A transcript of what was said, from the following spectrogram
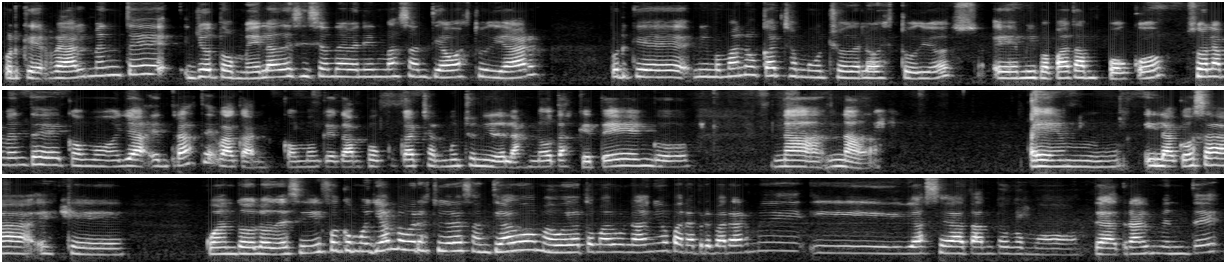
porque realmente yo tomé la decisión de venirme a Santiago a estudiar, porque mi mamá no cacha mucho de los estudios, eh, mi papá tampoco, solamente como ya entraste, bacán, como que tampoco cachan mucho ni de las notas que tengo, nada, nada. Em, y la cosa es que cuando lo decidí fue como ya me voy a estudiar a Santiago, me voy a tomar un año para prepararme y ya sea tanto como teatralmente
